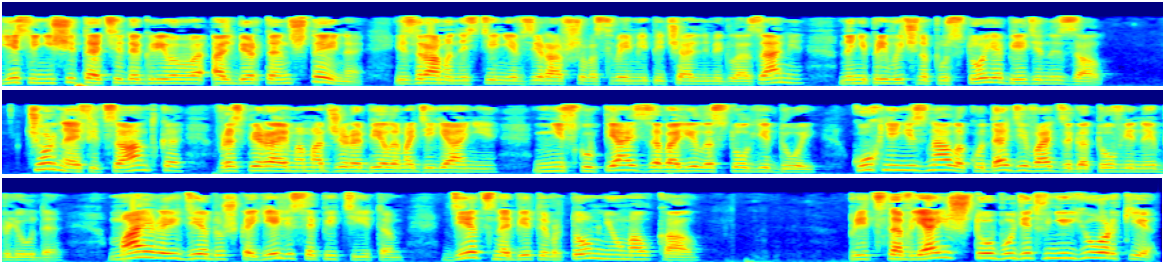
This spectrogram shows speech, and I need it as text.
если не считать седогривого Альберта Эйнштейна, из рамы на стене взиравшего своими печальными глазами на непривычно пустой обеденный зал. Черная официантка в распираемом от жира белом одеянии, не скупясь, завалила стол едой. Кухня не знала, куда девать заготовленные блюда. Майра и дедушка ели с аппетитом. Дед с набитым ртом не умолкал. «Представляешь, что будет в Нью-Йорке?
